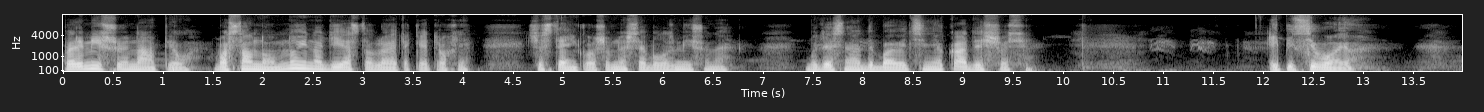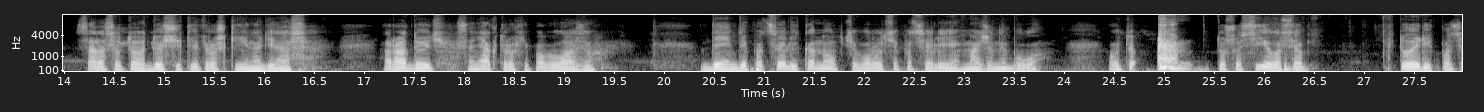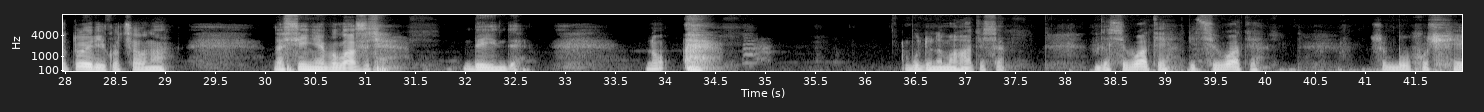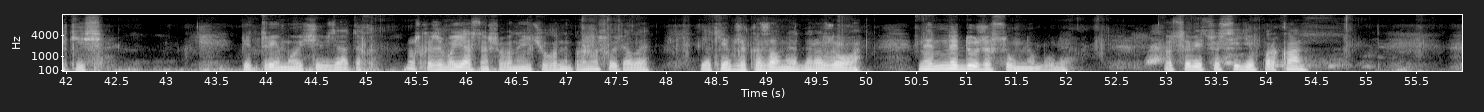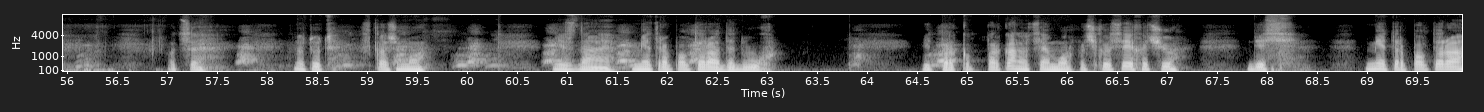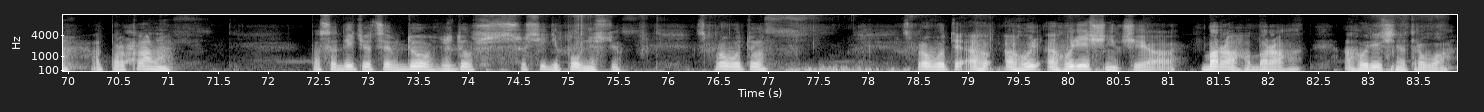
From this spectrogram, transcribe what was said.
Перемішую напіл в основному. Ну іноді оставляю таке трохи чистенького, щоб не все було змішане. Бо десь треба додати сіняка, десь щось. І підсіваю. Зараз ото дощики трошки іноді нас радують. Синяк трохи повилазив. Де-інде пацеліка, ну в цьому році пацелії майже не було. От то, що сіялося, той рік, поза той рік, оце воно насіння вилазить де-інде. Ну, буду намагатися досівати, підсівати, щоб був хоч якийсь підтримуючий взяток. Ну, скажімо, ясно, що вони нічого не принесуть, але, як я вже казав неодноразово, не, не дуже сумно буде. Оце від сусідів паркан. Оце. Ну тут, скажімо, не знаю, метра полтора до двох. Від парк- паркану це морпочка. Оце я хочу десь метр полтора від паркана посадити оце вдовж, вздовж сусідів повністю. Спробувати, спробувати огуречник чи барага, барага, огуречна трава.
